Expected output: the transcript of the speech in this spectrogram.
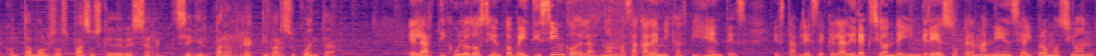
Le contamos los pasos que debe seguir para reactivar su cuenta. El artículo 225 de las normas académicas vigentes establece que la Dirección de Ingreso, Permanencia y Promoción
